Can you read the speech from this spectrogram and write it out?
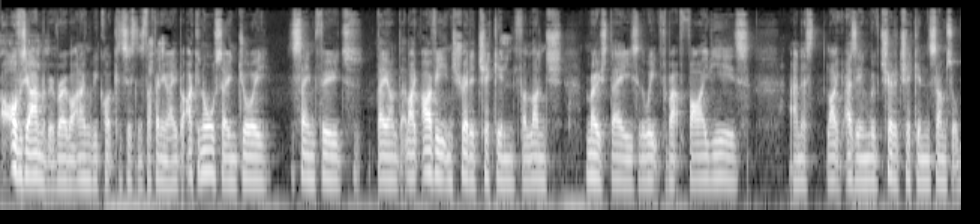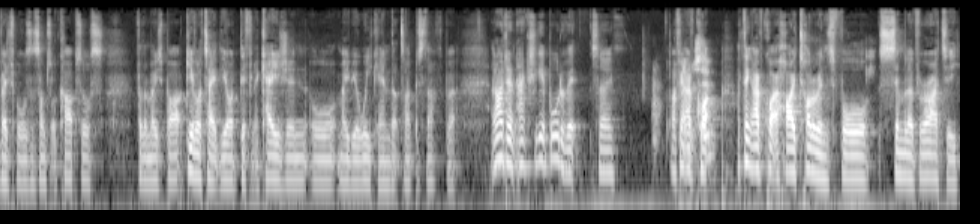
obviously I'm a bit of a robot and I can be quite consistent stuff anyway. But I can also enjoy the same foods day on day. Like I've eaten shredded chicken for lunch most days of the week for about five years, and it's like as in with shredded chicken, some sort of vegetables and some sort of carb sauce for the most part, give or take the odd different occasion or maybe a weekend that type of stuff. But and I don't actually get bored of it, so I think I've quite I think I have quite a high tolerance for similar variety,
